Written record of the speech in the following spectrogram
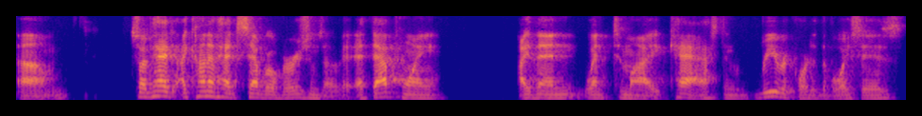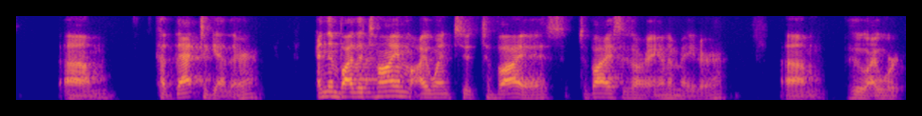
Um, so I've had, I kind of had several versions of it. At that point, I then went to my cast and re-recorded the voices, um, cut that together, and then by the time I went to Tobias, Tobias is our animator, um, who I work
